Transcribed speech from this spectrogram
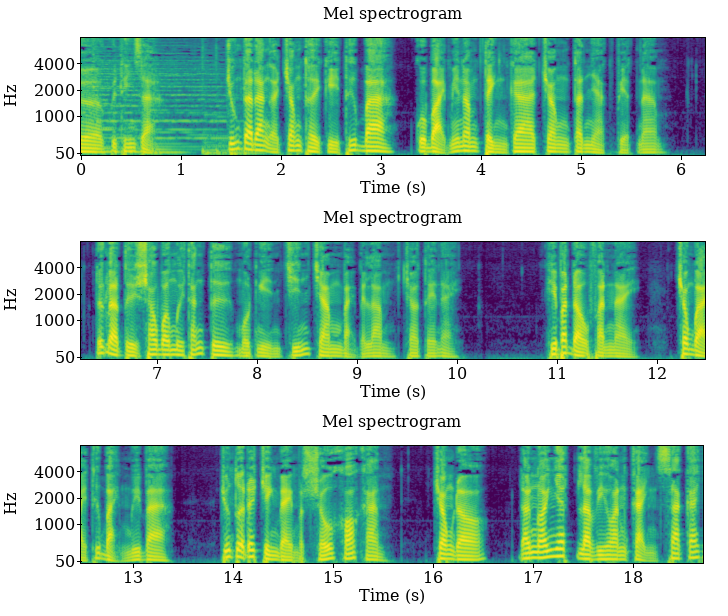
Thưa quý thính giả, chúng ta đang ở trong thời kỳ thứ ba của 70 năm tình ca trong tân nhạc Việt Nam, tức là từ sau 30 tháng 4 1975 cho tới nay. Khi bắt đầu phần này, trong bài thứ 73, chúng tôi đã trình bày một số khó khăn, trong đó đáng nói nhất là vì hoàn cảnh xa cách,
